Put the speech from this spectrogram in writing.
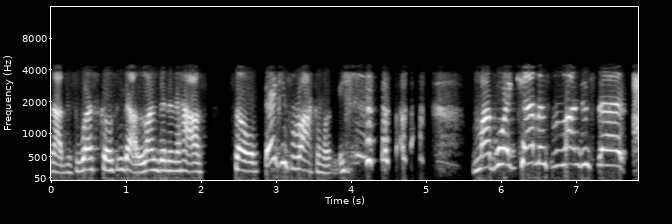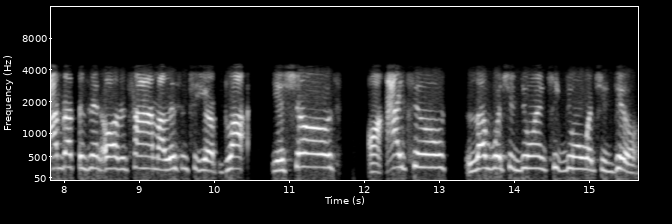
not just West Coast. We got London in the house. So thank you for rocking with me. My boy Kevin from London said, I represent all the time. I listen to your blog, your shows on iTunes. Love what you're doing. Keep doing what you do.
